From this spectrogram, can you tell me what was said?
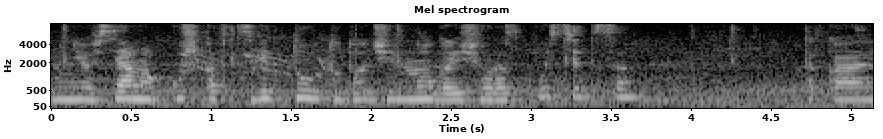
у нее вся макушка в цвету. Тут очень много еще распустится. Такая.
